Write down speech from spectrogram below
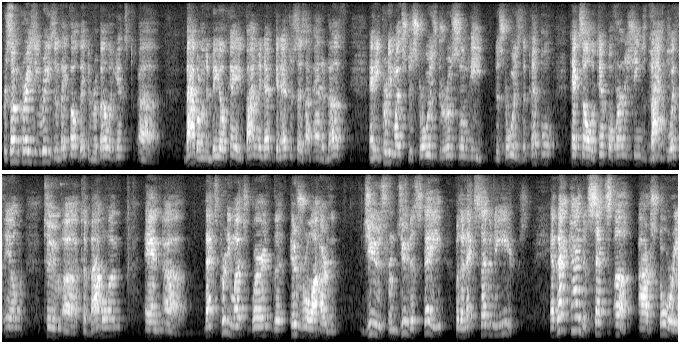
for some crazy reason, they thought they could rebel against uh, Babylon and be okay. Finally, Nebuchadnezzar says, I've had enough. And he pretty much destroys Jerusalem. He destroys the temple, takes all the temple furnishings back with him to, uh, to Babylon. And uh, that's pretty much where the Israel or the Jews from Judah stayed for the next 70 years. And that kind of sets up our story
